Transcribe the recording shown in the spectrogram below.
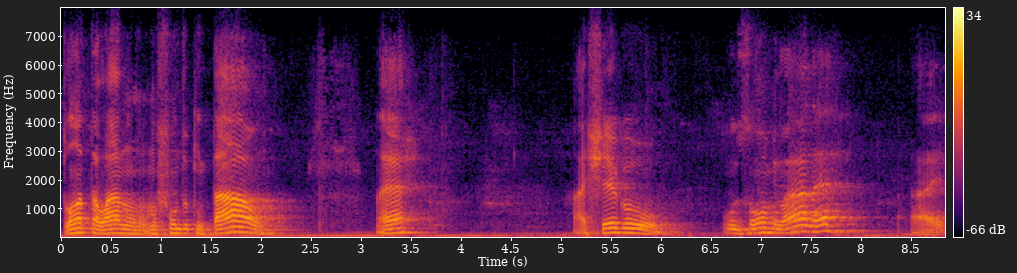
planta lá no, no fundo do quintal, né? Aí chega o, os homens lá, né? Aí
